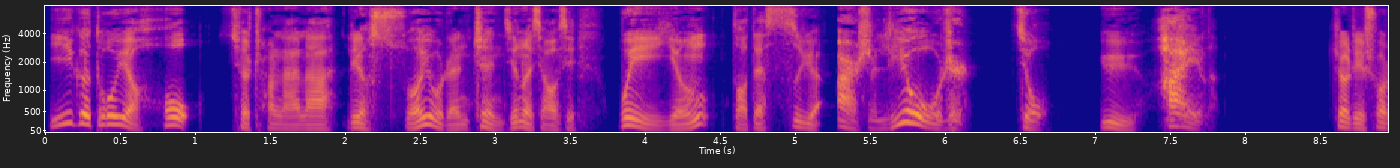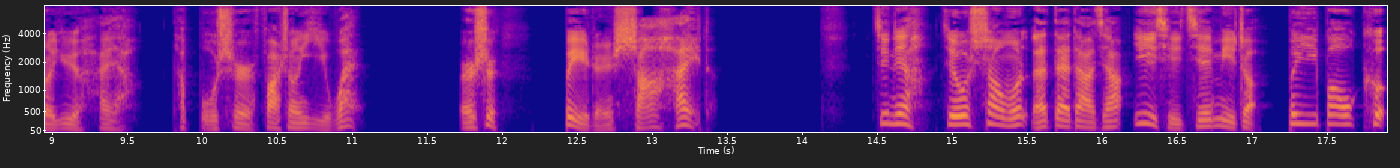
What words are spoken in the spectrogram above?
一个多月后，却传来了令所有人震惊的消息：魏莹早在四月二十六日就遇害了。这里说的遇害呀，他不是发生意外，而是被人杀害的。今天啊，就由尚文来带大家一起揭秘这背包客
